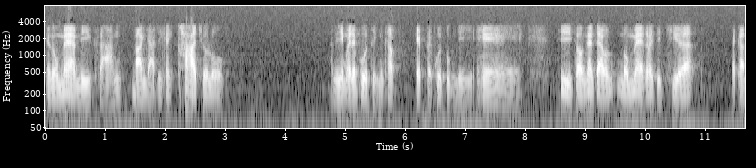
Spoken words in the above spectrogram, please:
ในนมแม่มีสารบางอย่างที่ฆ่าเชื้อโรค อันนี้ยังไม่ได้พูดถึงนะครับ เก็บไปพูดพรุ่งนี้ที่เราแน่ใจว่านมแม่จะไม่ติดเชื้อแต่การ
